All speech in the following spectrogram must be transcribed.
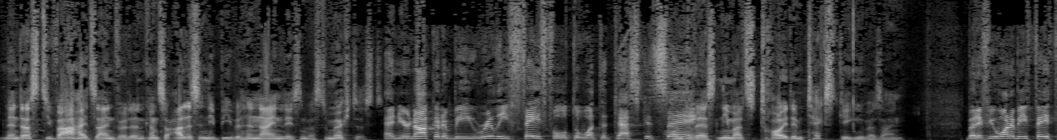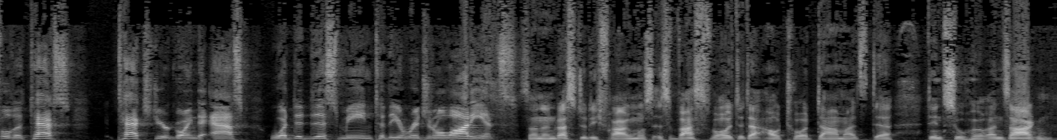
wenn das die Wahrheit sein würde, dann kannst du alles in die Bibel hineinlesen, was du möchtest. And you're not going to be really faithful to what the text is Und du wirst niemals treu dem Text gegenüber sein. But if you want to be faithful to the text, text, you're going to ask, what did this mean to the original audience? Sondern was du dich fragen musst, ist, was wollte der Autor damals der, den Zuhörern sagen?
